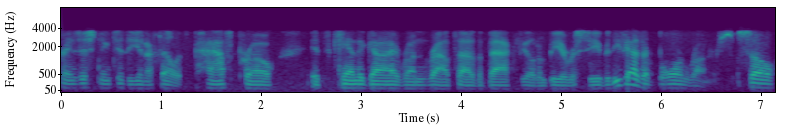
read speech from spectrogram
transitioning to the NFL, it's pass pro. It's can the guy run routes out of the backfield and be a receiver. These guys are born runners. So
